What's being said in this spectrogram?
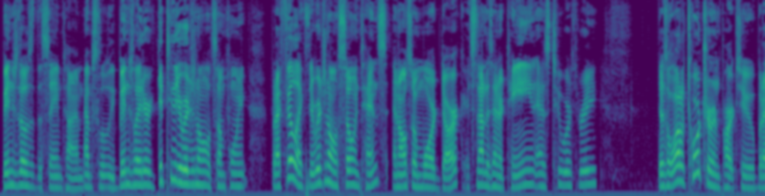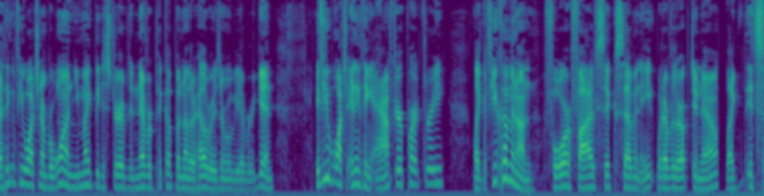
Binge those at the same time. Absolutely. Binge later, get to the original at some point. But I feel like the original is so intense and also more dark. It's not as entertaining as 2 or 3. There's a lot of torture in part 2, but I think if you watch number 1, you might be disturbed and never pick up another Hellraiser movie ever again. If you watch anything after part 3, like if you come in on four, five, six, seven, eight, whatever they're up to now, like it's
